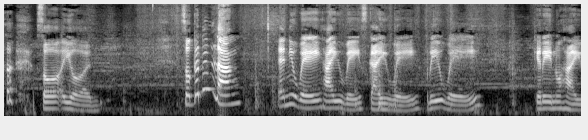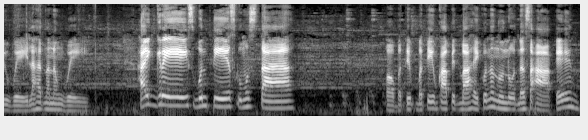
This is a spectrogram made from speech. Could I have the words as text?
so, ayun. So, ganun lang. Anyway, highway, skyway, freeway, Quirino Highway, lahat na ng way. Hi Grace, buntis, kumusta? Oh, bati, bati yung kapitbahay ko nanonood na sa akin.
